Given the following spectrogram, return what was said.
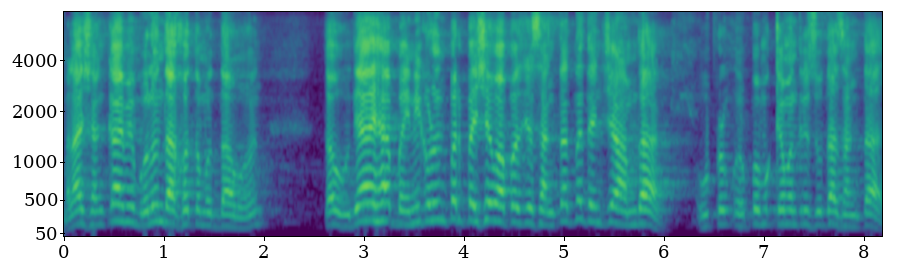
मला शंका आहे मी बोलून दाखवतो मुद्दाहून तर उद्या ह्या बहिणीकडून पण पैसे वापस जे सांगतात ना त्यांचे आमदार उप उपमुख्यमंत्री सुद्धा सांगतात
